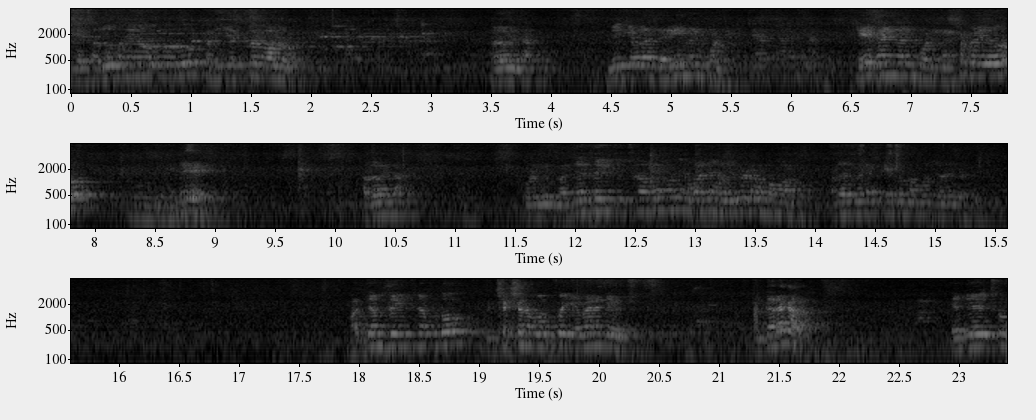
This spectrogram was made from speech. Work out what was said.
ఇలా చదువుకునే యువకులు పని వాళ్ళు. అర్థమైందా? మీకు ఏమైనా జరిగిందనుకోండి. కేసు అయిందనుకోండి నష్టపోయేవారు ఇదే అర్థమైందా? ఇప్పుడు మీరు మద్యం తగ్గించుకున్నాము ఎవరిని వదిలిపెట్టడం వాళ్ళు? అందరి మీద కేసు నమోదు చేయడం జరుగుతుంది మద్యం సేవించినప్పుడు విచక్షణ కోల్పోయి ఏమైనా చేయొచ్చు. అంతేనా కదా? ఏం చేయొచ్చు?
